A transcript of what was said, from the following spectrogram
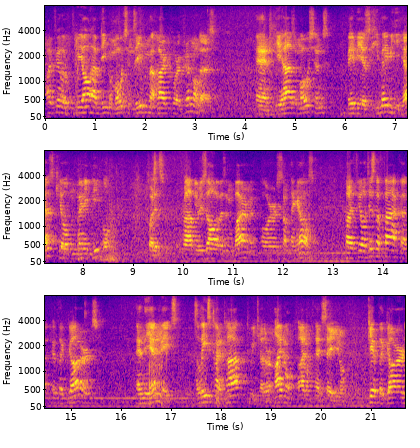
I feel that we all have deep emotions, even the hardcore criminal does. And he has emotions. Maybe as he maybe he has killed many people, but it's probably a result of his environment or something else. But I feel just the fact that if the guards and the inmates at least kind of talk to each other. I don't, I don't say, you know, give the guard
